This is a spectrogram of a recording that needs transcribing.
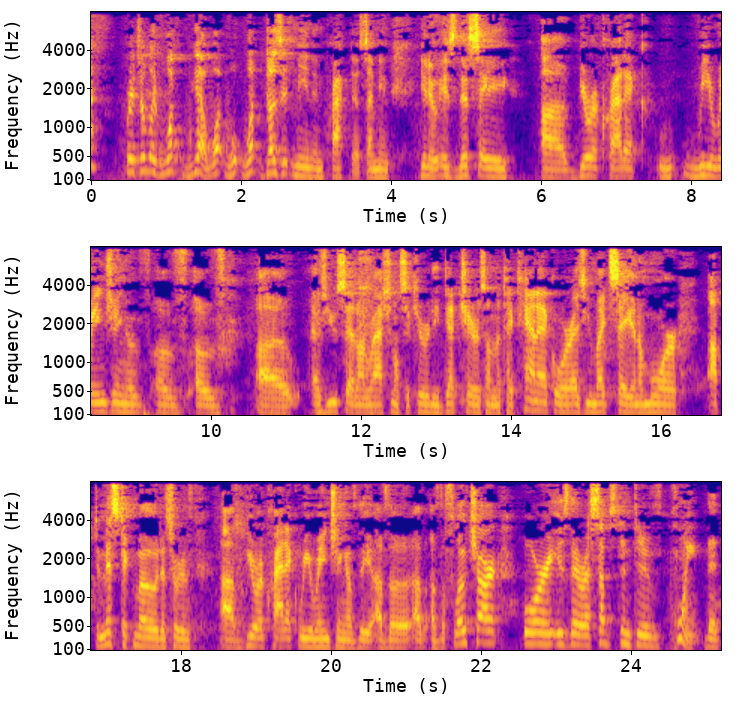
right. So, like, what? Yeah. What? What does it mean in practice? I mean, you know, is this a uh, bureaucratic rearranging of of, of uh, as you said on rational security deck chairs on the Titanic, or as you might say in a more optimistic mode, a sort of uh, bureaucratic rearranging of the of the of, of the flow chart, or is there a substantive point that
